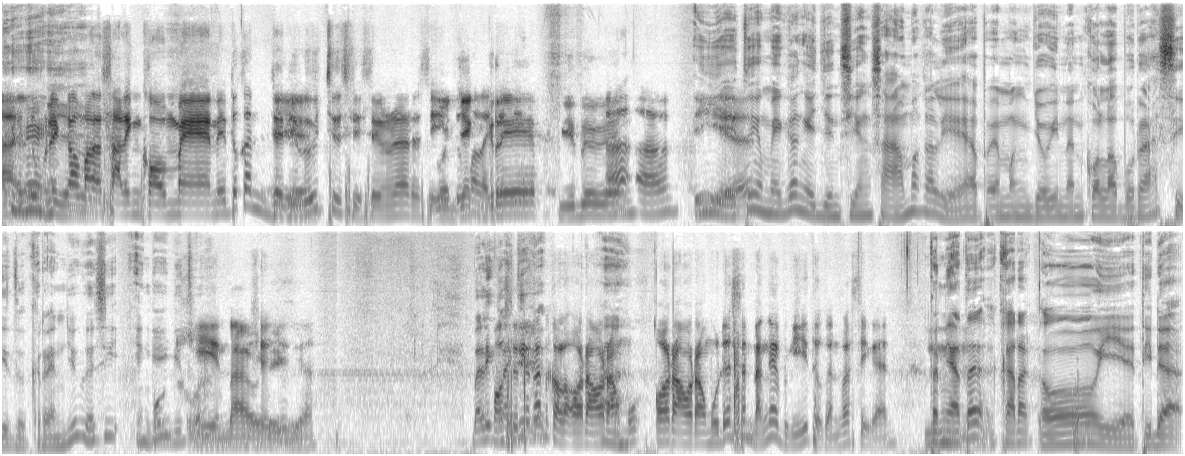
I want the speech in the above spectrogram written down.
itu mereka Iya, malah saling komen. Itu kan jadi Iya. lucu sih sebenarnya sih. Gojek itu malah Grab gitu Jadi, kan. Ah, ah, Iya, itu yang megang agensi yang sama kali ya? Apa emang joinan kolaborasi itu keren juga sih yang kayak gitu. mungkin bisa juga. Balik Maksudnya lagi kan kalau orang-orang Ah. mu- orang-orang muda senangnya begitu kan pasti kan. ternyata karak oh iya tidak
